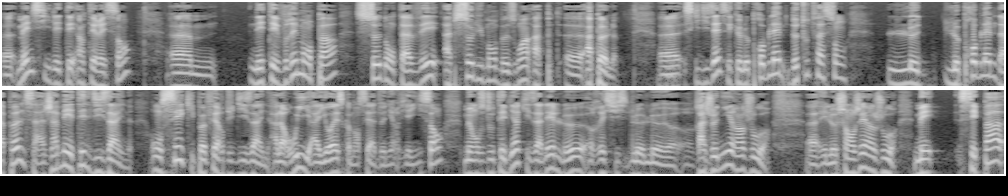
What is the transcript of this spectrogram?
euh, même s'il était intéressant, n'était vraiment pas ce dont avait absolument besoin euh, Apple. Euh, Ce qu'il disait, c'est que le problème, de toute façon, le le problème d'Apple, ça a jamais été le design. On sait qu'ils peuvent faire du design. Alors oui, iOS commençait à devenir vieillissant, mais on se doutait bien qu'ils allaient le, le rajeunir un jour euh, et le changer un jour. Mais c'est pas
